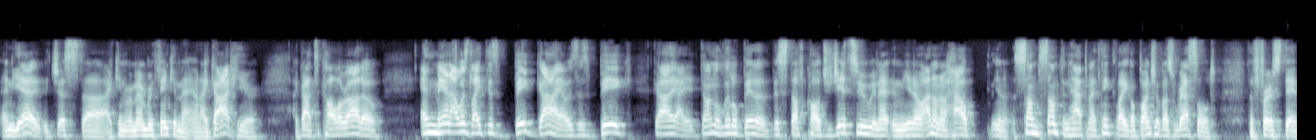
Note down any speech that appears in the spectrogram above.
and yeah, it just uh, I can remember thinking that. And I got here, I got to Colorado, and man, I was like this big guy. I was this big guy. I had done a little bit of this stuff called jujitsu, and, and you know, I don't know how, you know, some something happened. I think like a bunch of us wrestled the first day,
